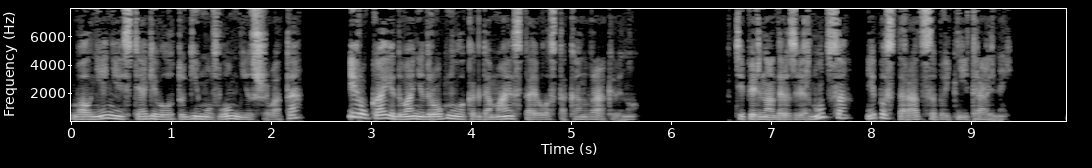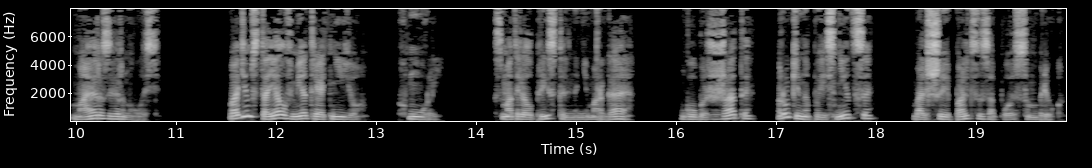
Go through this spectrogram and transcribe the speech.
Волнение стягивало тугим узлом низ живота, и рука едва не дрогнула, когда Майя ставила стакан в раковину. Теперь надо развернуться и постараться быть нейтральной. Майя развернулась. Вадим стоял в метре от нее, хмурый. Смотрел пристально, не моргая. Губы сжаты, руки на пояснице, большие пальцы за поясом брюк.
